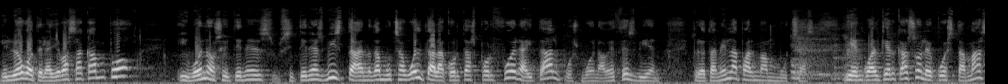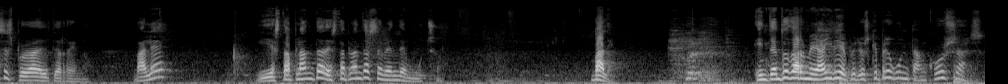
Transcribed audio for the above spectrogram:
Y luego te la llevas a campo y bueno, si tienes, si tienes vista, no da mucha vuelta, la cortas por fuera y tal, pues bueno, a veces bien, pero también la palman muchas. Y en cualquier caso le cuesta más explorar el terreno, ¿vale? Y esta planta, de esta planta se vende mucho. Vale. Intento darme aire, pero es que preguntan cosas.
